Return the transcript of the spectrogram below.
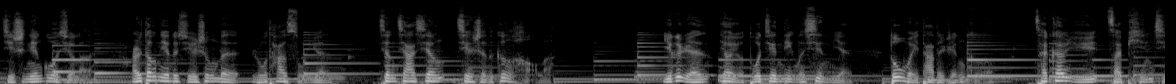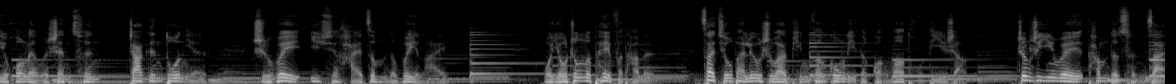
几十年过去了。而当年的学生们如他所愿，将家乡建设得更好了。一个人要有多坚定的信念，多伟大的人格，才甘于在贫瘠荒凉的山村扎根多年，只为一群孩子们的未来。我由衷地佩服他们，在九百六十万平方公里的广袤土地上，正是因为他们的存在，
